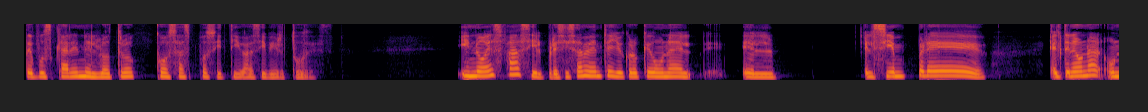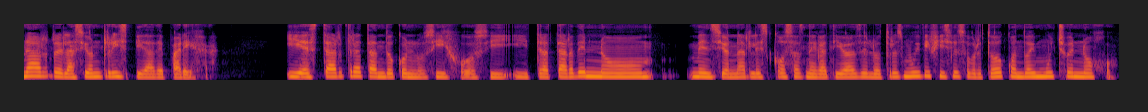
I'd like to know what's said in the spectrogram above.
de buscar en el otro cosas positivas y virtudes. Y no es fácil, precisamente yo creo que una, el, el, el siempre, el tener una, una relación ríspida de pareja y estar tratando con los hijos y, tratar de no mencionarles cosas negativas del otro es muy difícil, sobre todo cuando hay mucho enojo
